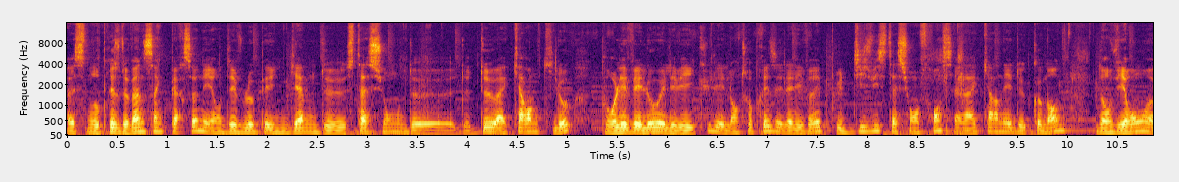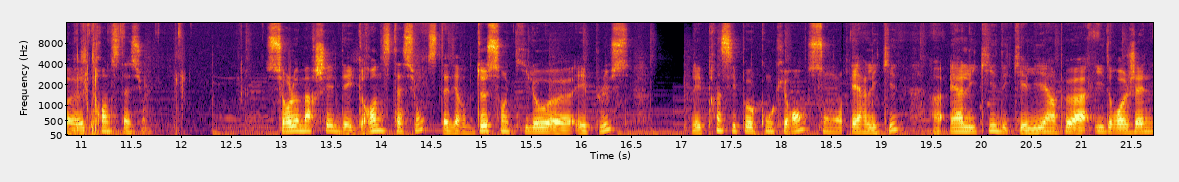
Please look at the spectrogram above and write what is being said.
Euh, c'est une entreprise de 25 personnes ont développé une gamme de stations de, 2 à 40 kg pour les vélos et les véhicules. Et l'entreprise a livré plus de 18 stations en France et a un carnet de commandes d'environ 30 euh, stations. Sur le marché des grandes stations, c'est-à-dire 200 kg et plus, les principaux concurrents sont Air Liquide. Air Liquide qui est lié un peu à Hydrogen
